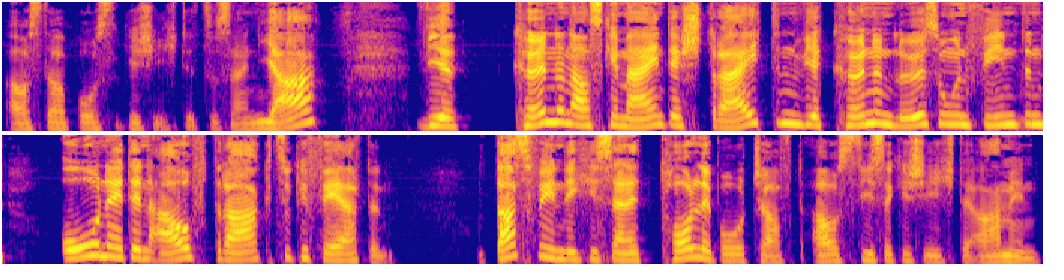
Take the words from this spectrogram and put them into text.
aus der Apostelgeschichte zu sein. Ja, wir können als Gemeinde streiten, wir können Lösungen finden, ohne den Auftrag zu gefährden. Und das finde ich ist eine tolle Botschaft aus dieser Geschichte. Amen.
